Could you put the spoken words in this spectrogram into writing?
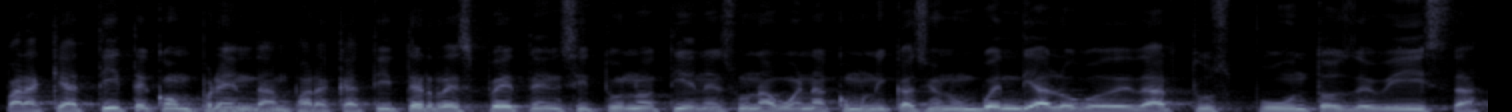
para que a ti te comprendan, para que a ti te respeten, si tú no tienes una buena comunicación, un buen diálogo de dar tus puntos de vista,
